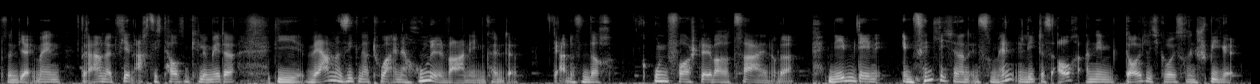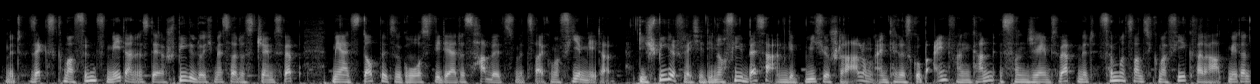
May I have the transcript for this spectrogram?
sind ja immerhin 384.000 Kilometer, die Wärmesignatur einer Hummel wahrnehmen könnte. Ja, das sind doch unvorstellbare Zahlen, oder? Neben den empfindlicheren Instrumenten liegt es auch an dem deutlich größeren Spiegel. Mit 6,5 Metern ist der Spiegeldurchmesser des James Webb mehr als doppelt so groß wie der des Hubbles mit 2,4 Metern. Die Spiegelfläche, die noch viel besser angibt, wie viel Strahlung ein Teleskop einfangen kann, ist von James Webb mit 25,4 Quadratmetern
